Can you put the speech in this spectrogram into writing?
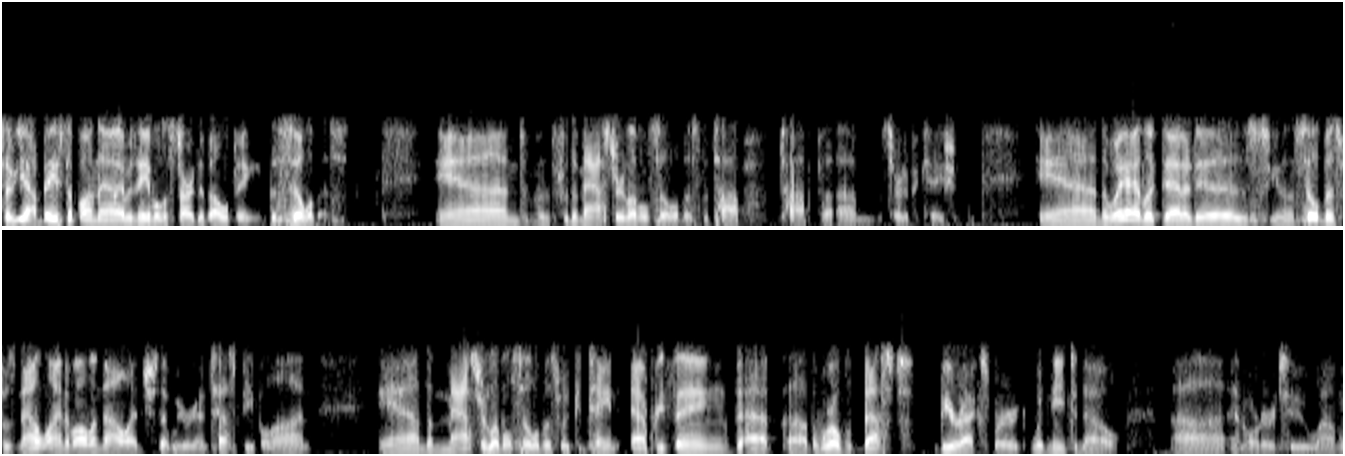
so yeah, based upon that, I was able to start developing the syllabus, and for the master level syllabus, the top top um, certification. And the way I looked at it is, you know, the syllabus was an outline of all the knowledge that we were going to test people on and the master level syllabus would contain everything that uh, the world's best beer expert would need to know uh, in order to um,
